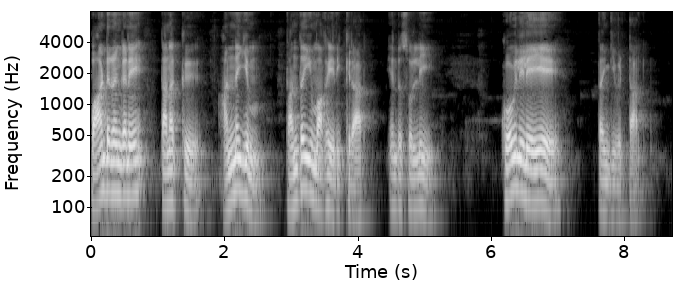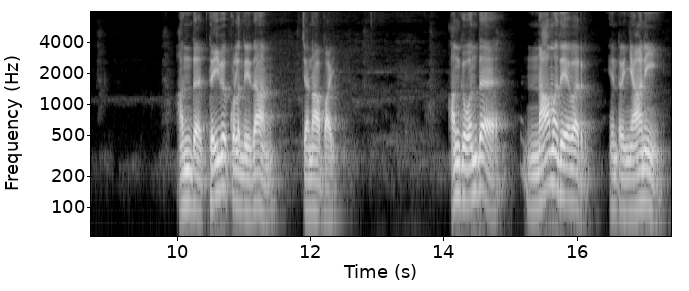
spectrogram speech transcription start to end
பாண்டுரங்கனே தனக்கு அன்னையும் தந்தையுமாக இருக்கிறார் என்று சொல்லி கோவிலிலேயே தங்கிவிட்டாள். அந்த தெய்வ குழந்தைதான் ஜனாபாய். அங்கு வந்த நாமதேவர் என்ற ஞானி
